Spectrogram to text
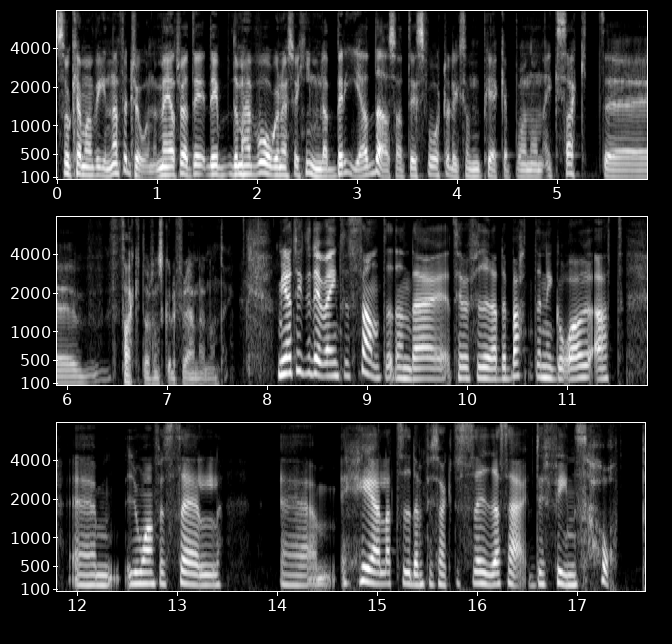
så kan man vinna förtroende. Men jag tror att det, det, de här vågorna är så himla breda så att det är svårt att liksom peka på någon exakt eh, faktor som skulle förändra någonting. Men jag tyckte det var intressant i den där TV4-debatten igår att eh, Johan Fersell eh, hela tiden försökte säga så här, det finns hopp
